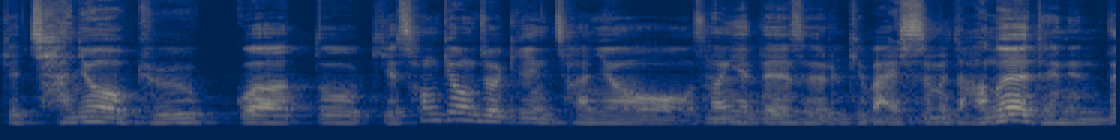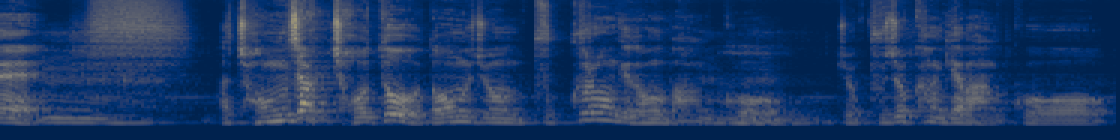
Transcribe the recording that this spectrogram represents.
이렇게 자녀 교육과 또 이렇게 성경적인 자녀 상에 대해서 이렇게 말씀을 나눠야 되는데 음. 아, 정작 저도 너무 좀 부끄러운 게 너무 많고 음. 좀 부족한 게 많고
